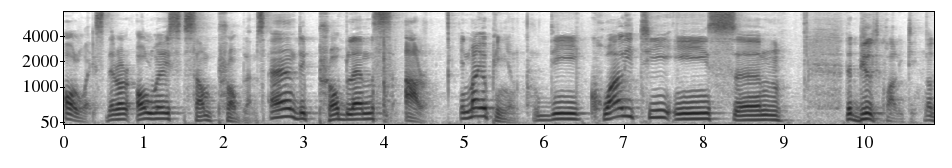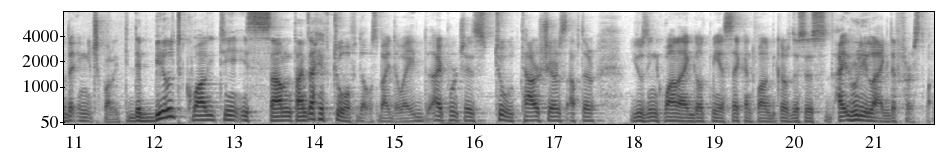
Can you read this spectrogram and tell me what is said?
always there are always some problems, and the problems are, in my opinion, the quality is. Um, the build quality, not the image quality. The build quality is sometimes, I have two of those by the way. I purchased two Tarsiers after using one I got me a second one because this is, I really like the first one.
